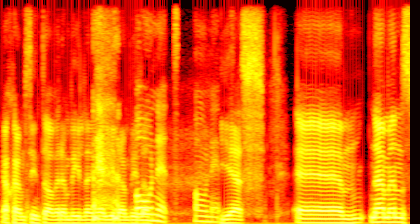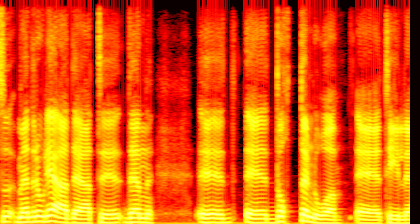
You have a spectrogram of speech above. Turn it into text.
jag skäms inte över den bilden, jag gillar den bilden. Own it. Own it. Yes. Ehm, nej men, så, men det roliga är det att eh, den eh, eh, dottern då eh, till eh,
